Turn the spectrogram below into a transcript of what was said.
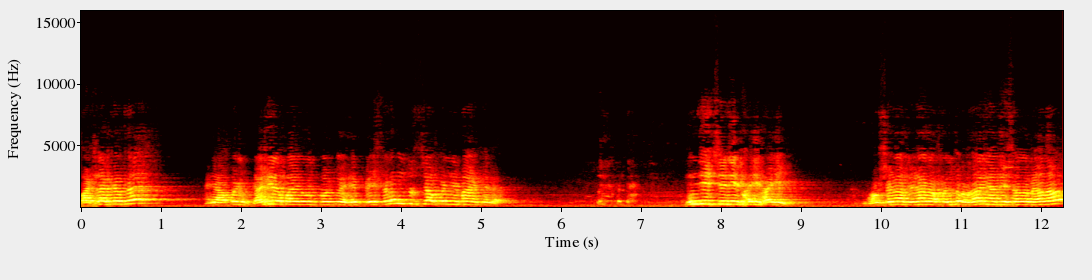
पाठलाग करतात आणि आपण गाडीला पायावरून पळतोय हे बेशरम दृश्य आपण निर्माण केलं. हिंदी चिनी भाई भाई. घोषणा देणारा पंतप्रधान या देशाला मिळाला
